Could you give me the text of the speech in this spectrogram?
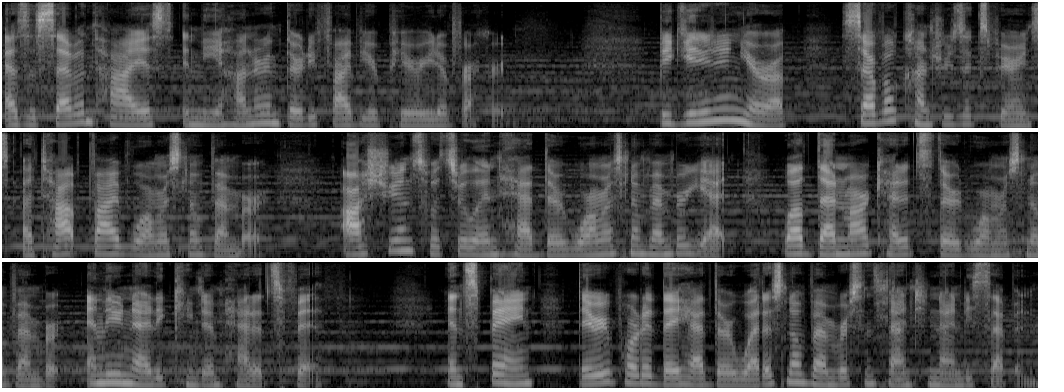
as the seventh highest in the 135 year period of record. Beginning in Europe, several countries experienced a top five warmest November. Austria and Switzerland had their warmest November yet, while Denmark had its third warmest November, and the United Kingdom had its fifth. In Spain, they reported they had their wettest November since 1997.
